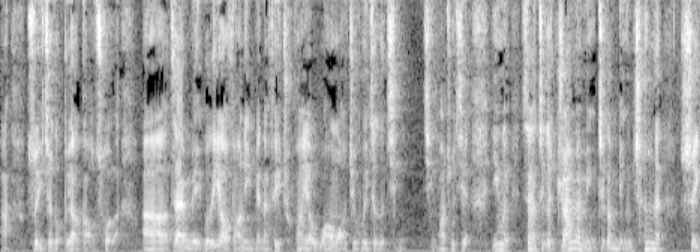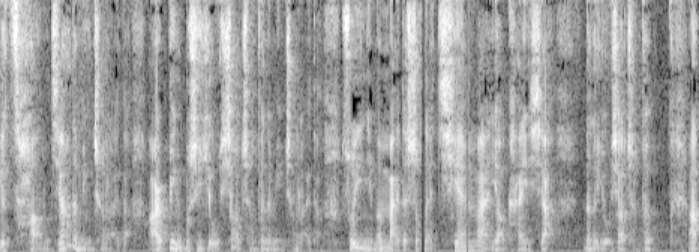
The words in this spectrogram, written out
啊，所以这个不要搞错了啊，在美国的药房里面呢非处方药往往就会这个情。情况出现，因为像这个 Dramamine 这个名称呢，是一个厂家的名称来的，而并不是有效成分的名称来的，所以你们买的时候呢，千万要看一下那个有效成分啊。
